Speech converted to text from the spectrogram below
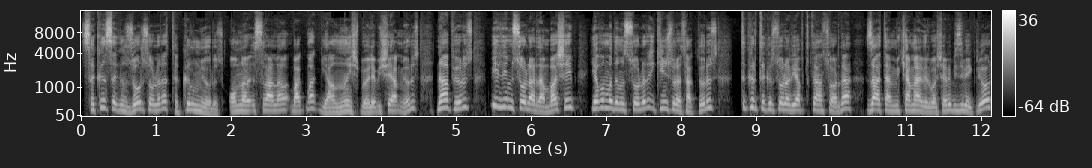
sakın sakın zor sorulara takılmıyoruz. Onlara ısrarla bakmak yanlış. Böyle bir şey yapmıyoruz. Ne yapıyoruz? Bildiğimiz sorulardan başlayıp yapamadığımız soruları ikinci sıraya saklıyoruz. Tıkır tıkır soruları yaptıktan sonra da zaten mükemmel bir başarı bizi bekliyor.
